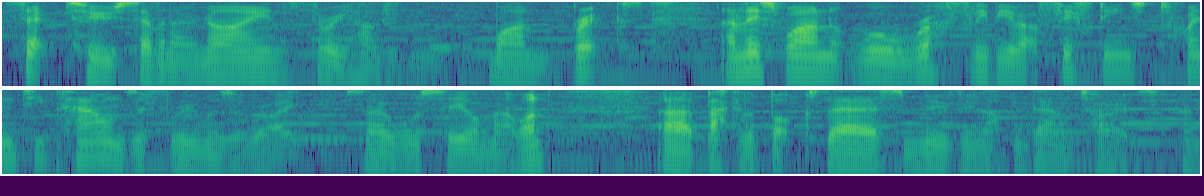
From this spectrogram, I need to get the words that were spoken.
Set 2709, 301 bricks, and this one will roughly be about 15 to 20 pounds if rumours are right. So we'll see on that one. Uh, back of the box there, some moving up and down turrets and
